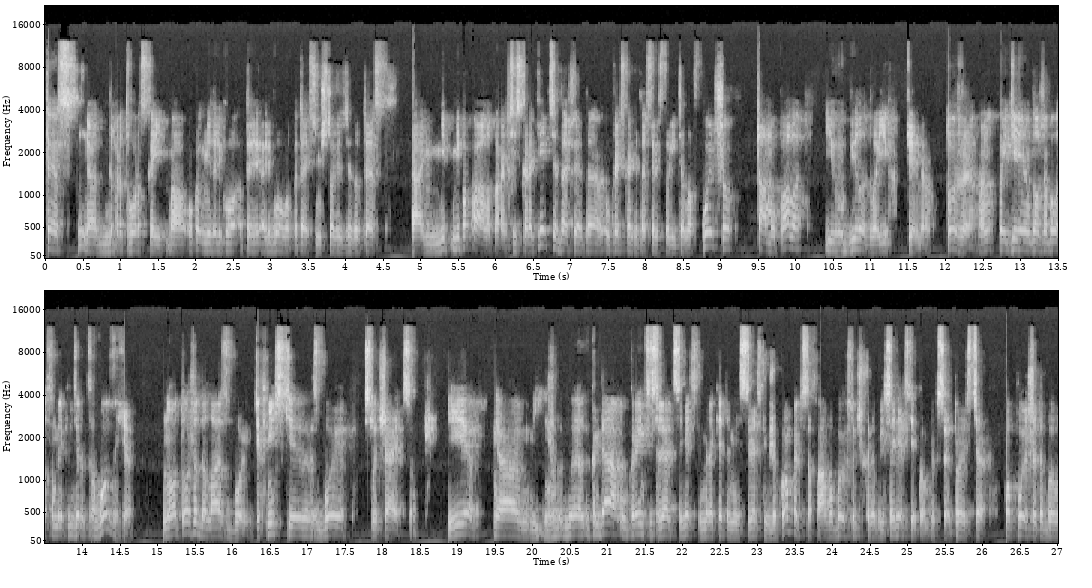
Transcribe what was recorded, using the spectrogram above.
ТЭС Добротворской, а, около недалеко от Львова, пытаясь уничтожить этот ТЭС, а, не, не попала по российской ракете. Дальше эта украинская ракета средство летела в Польшу, там упала и убила двоих фермеров. Тоже, она, по идее, она должна была самоликвидироваться в воздухе, но тоже дала сбой. Технические сбои случаются. И э, когда украинцы стреляют советскими ракетами из советских же комплексов, а в обоих случаях это были советские комплексы, то есть э, по Польше это был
